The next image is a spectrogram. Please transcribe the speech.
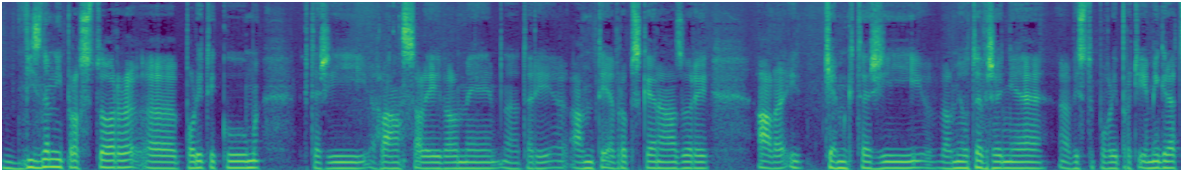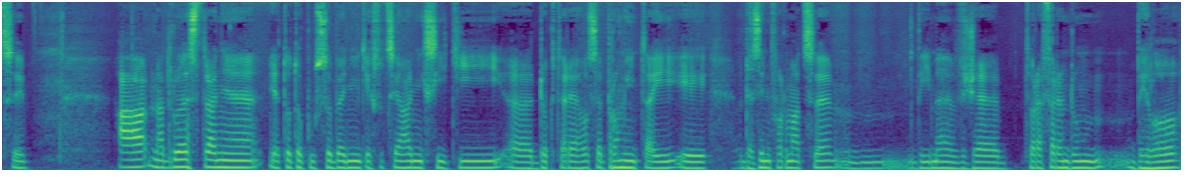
významný prostor eh, politikům, kteří hlásali velmi eh, tedy antievropské názory, ale i těm, kteří velmi otevřeně eh, vystupovali proti imigraci. A na druhé straně je toto působení těch sociálních sítí, do kterého se promítají i dezinformace. Víme, že to referendum bylo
